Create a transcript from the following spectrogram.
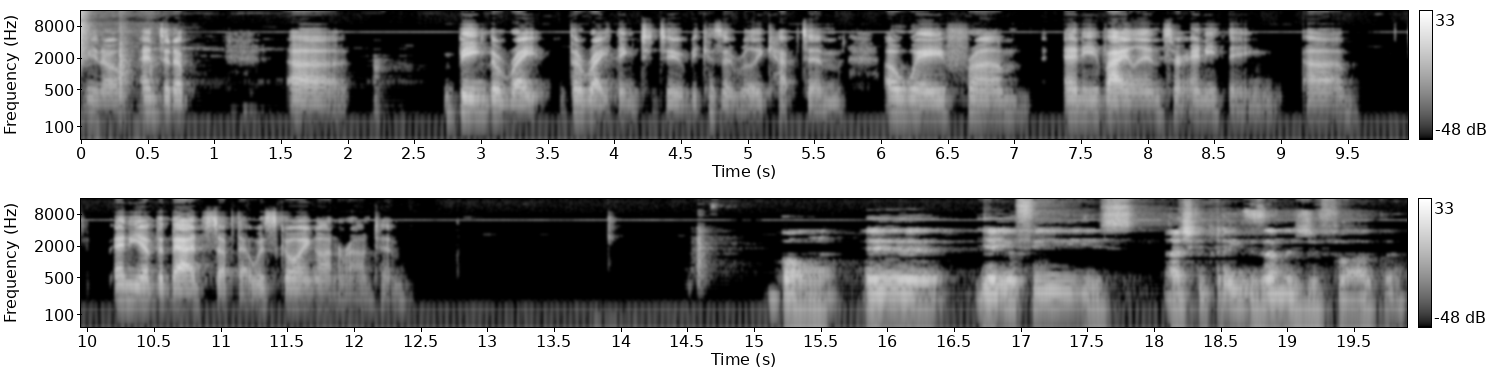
you know ended up uh being the right the right thing to do because it really kept him away from any violence or anything um any of the bad stuff that was going on around him Bom, é, e aí eu fiz acho que três anos de flauta.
